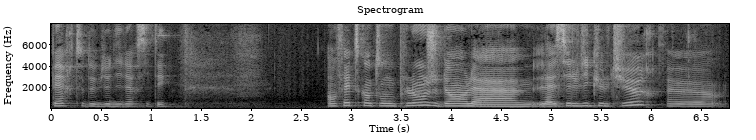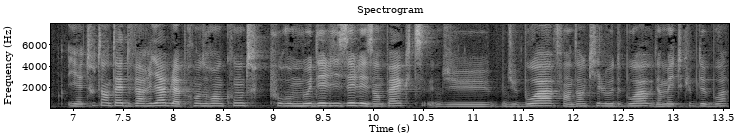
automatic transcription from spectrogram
perte de biodiversité. En fait, quand on plonge dans la, sylviculture, euh, il y a tout un tas de variables à prendre en compte pour modéliser les impacts du, bois, enfin d'un kilo de bois ou d'un mètre cube de bois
